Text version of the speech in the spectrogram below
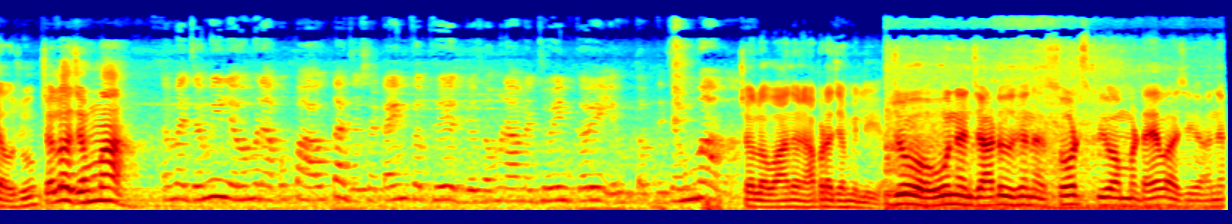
જાઉં છું. ચલો જમવા. તમે જમી લો હમણાં પપ્પા આવતા જશે ટાઈમ તો થઈ જ ગયો હમણાં અમે જોઈન કરી લેવું તમને જમવામાં. ચલો વાંધો નહીં આપણે જમી લઈએ. જો હું ને જાડુ છે ને શોર્ટ્સ પીવા માટે આવ્યા છે અને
